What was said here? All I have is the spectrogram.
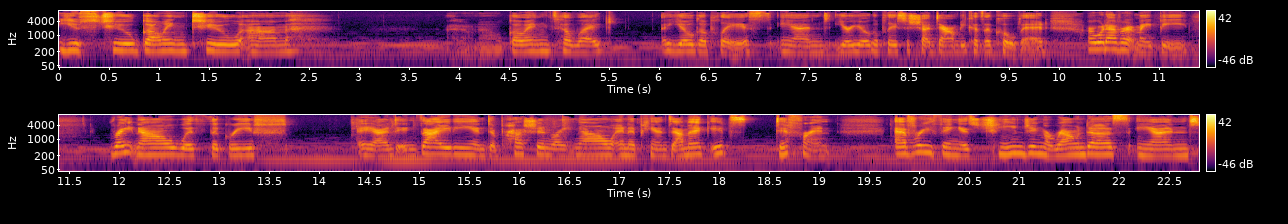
used to going to, um, I don't know, going to like a yoga place and your yoga place is shut down because of COVID or whatever it might be. Right now, with the grief and anxiety and depression right now in a pandemic, it's different. Everything is changing around us, and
